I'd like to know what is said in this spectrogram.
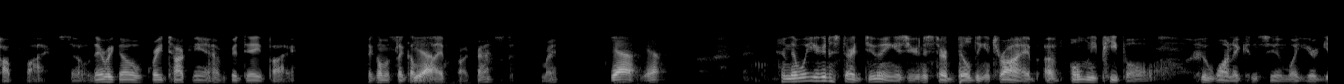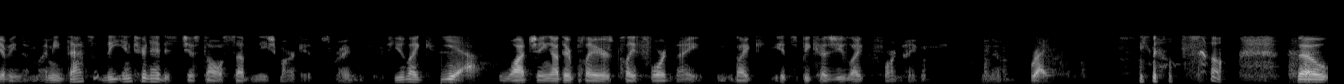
top five. So there we go. Great talking to you. Have a good day. Bye. Like almost like a Yeah. live broadcast, right? Yeah, yeah. And then what you're going to start doing is you're going to start building a tribe of only people who want to consume what you're giving them. I mean, that's the internet is just all sub niche markets, right? You like Yeah. watching other players play Fortnite, like it's because you like Fortnite, you know. Right. You know, so so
